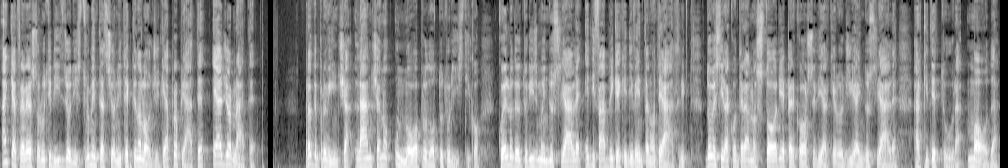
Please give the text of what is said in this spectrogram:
anche attraverso l'utilizzo di strumentazioni tecnologiche appropriate e aggiornate. Prato e provincia lanciano un nuovo prodotto turistico, quello del turismo industriale e di fabbriche che diventano teatri, dove si racconteranno storie e percorsi di archeologia industriale, architettura, moda,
